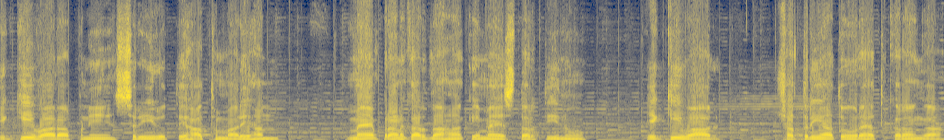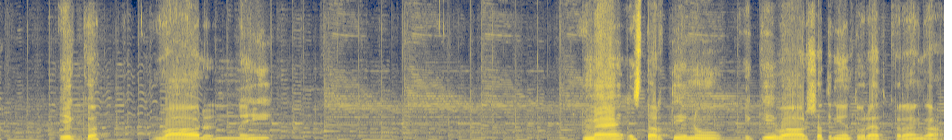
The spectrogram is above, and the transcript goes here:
21 ਵਾਰ ਆਪਣੇ ਸਰੀਰ ਉੱਤੇ ਹੱਥ ਮਾਰੇ ਹਨ। ਮੈਂ ਪ੍ਰਣ ਕਰਦਾ ਹਾਂ ਕਿ ਮੈਂ ਇਸ ਧਰਤੀ ਨੂੰ 21 ਵਾਰ ਛਤਰੀਆਂ ਤੋਂ ਰਹਿਤ ਕਰਾਂਗਾ। ਇੱਕ ਵਾਰ ਨਹੀਂ। ਮੈਂ ਇਸ ਧਰਤੀ ਨੂੰ 21 ਵਾਰ ਛਤਰੀਆਂ ਤੋਂ ਰਹਿਤ ਕਰਾਂਗਾ।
